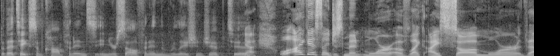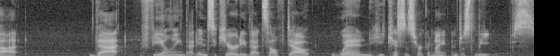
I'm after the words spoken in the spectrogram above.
But that takes some confidence in yourself and in the relationship to. Yeah. Well, I guess I just meant more of like I saw more that that feeling, that insecurity, that self doubt when he kisses her goodnight and just leaves.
